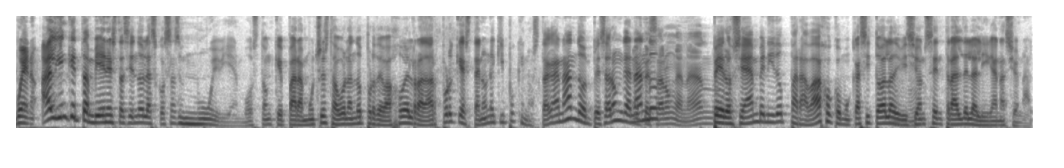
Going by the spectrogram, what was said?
Bueno, alguien que también está haciendo las cosas muy bien, Boston, que para muchos está volando por debajo del radar porque está en un equipo que no está ganando. Empezaron ganando, Empezaron ganando. pero se han venido para abajo como casi toda la división central de la Liga Nacional.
